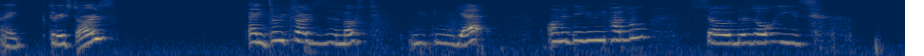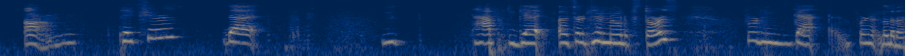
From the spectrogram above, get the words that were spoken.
like 3 stars. And 3 stars is the most you can get on a daily puzzle. So there's always um pictures that you have to get a certain amount of stars for that for blah,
